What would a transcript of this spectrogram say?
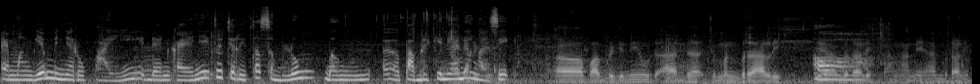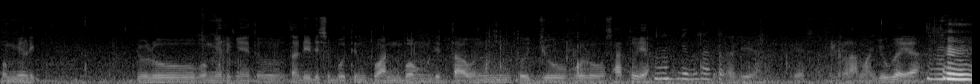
emang dia menyerupai dan kayaknya itu cerita sebelum bangun eh, pabrik ini ada nggak sih? Eh, pabrik ini udah ada, cuman beralih ya, Oh. beralih tangan ya, beralih pemilik. Dulu pemiliknya itu tadi disebutin Tuan Bong di tahun 71 ya. Hmm, 71. Tadi ya. Ya, sudah lama juga ya. Hmm.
